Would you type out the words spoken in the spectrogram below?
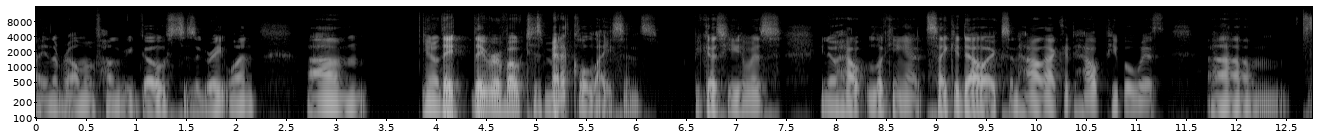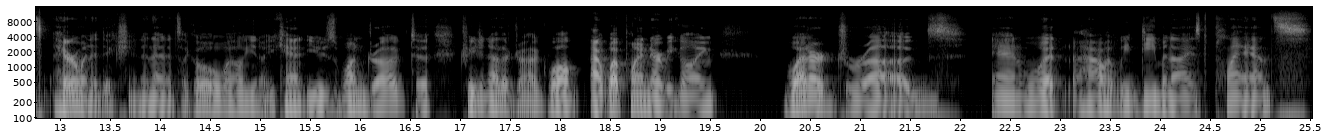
Uh, in the realm of Hungry Ghosts is a great one. Um, you know, they they revoked his medical license because he was, you know, help looking at psychedelics and how that could help people with um, heroin addiction. And then it's like, oh, well, you know, you can't use one drug to treat another drug. Well, at what point are we going, what are drugs and what, how have we demonized plants?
